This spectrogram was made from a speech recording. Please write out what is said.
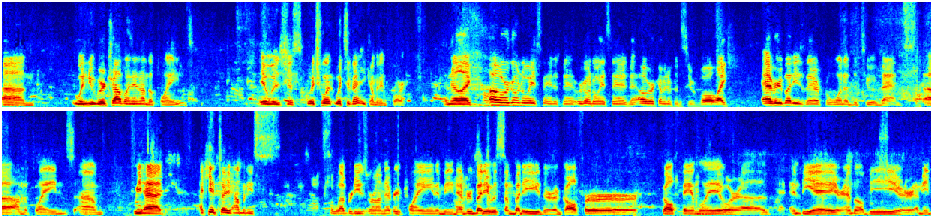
um, when you were traveling in on the planes, it was just which one, which event you coming in for, and they're like, oh, we're going to waste management. We're going to waste management. Oh, we're coming in for the Super Bowl. Like everybody's there for one of the two events uh, on the planes. Um, we had. I can't tell you how many c- celebrities were on every plane. I mean, everybody was somebody, either a golfer or golf family or uh, NBA or MLB or I mean,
